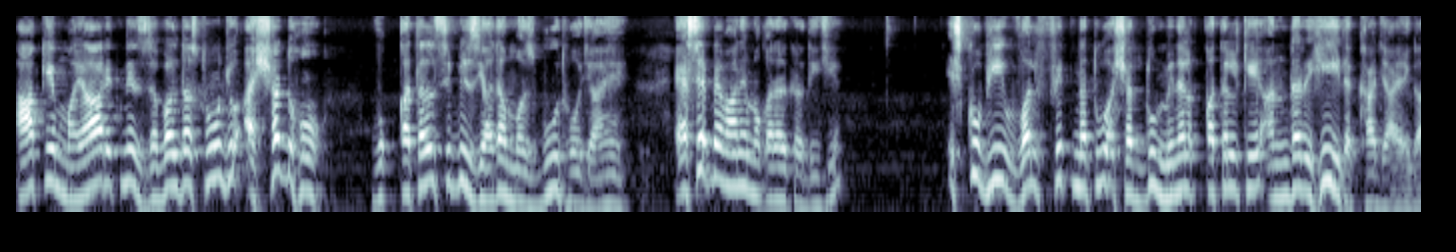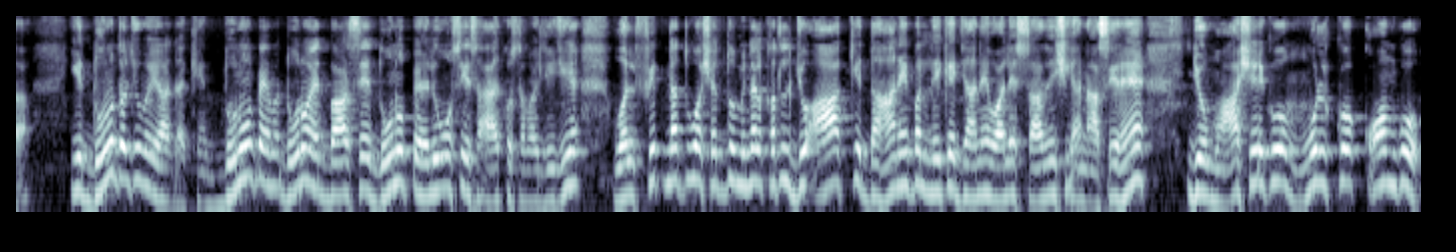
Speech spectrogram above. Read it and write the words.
آپ کے معیار اتنے زبردست ہوں جو اشد ہوں، وہ قتل سے بھی زیادہ مضبوط ہو جائیں۔ ایسے پیمانے مقرر کر دیجیے۔ اس کو بھی ولفت نتو اشد من القتل کے اندر ہی رکھا جائے گا۔ یہ دونوں ترجمے یاد رکھیں۔ دونوں دونوں اعتبار سے، دونوں پہلوؤں سے اس آیت کو سمجھ لیجیے۔ ولفت نتو اشد من القتل جو آگ کے دہانے پر لے کے جانے والے سازشی عناصر ہیں، جو معاشرے کو، ملک کو، قوم کو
